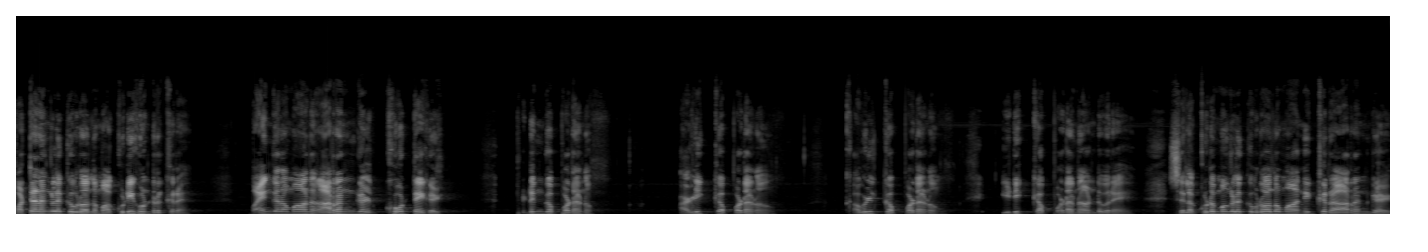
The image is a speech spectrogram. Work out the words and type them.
பட்டணங்களுக்கு விரோதமாக குடிகொண்டிருக்கிற பயங்கரமான அரண்கள் கோட்டைகள் பிடுங்கப்படணும் அழிக்கப்படணும் கவிழ்க்கப்படணும் இடிக்கப்படணும் ஆண்டவரே. சில குடும்பங்களுக்கு விரோதமாக நிற்கிற அரண்கள்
